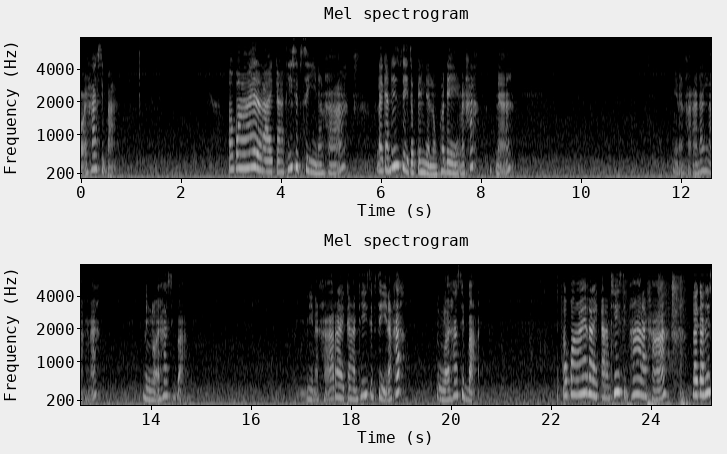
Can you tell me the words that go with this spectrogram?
150 บาท ต่อไปรายการที่ 14 นะคะ รายการที่ 14 จะเป็นเหรียญหลวงพ่อแดงนะคะนะนี่นะคะ ด้านหลังนะ 150 บาท นี่นะคะ รายการที่ 14 นะคะ 150 บาท ต่อไปรายการที่ 15 นะคะ รายการที่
